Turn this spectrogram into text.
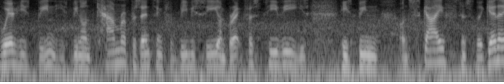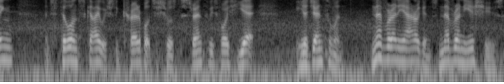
where he's been he's been on camera presenting for BBC on breakfast TV he's he's been on Sky since the beginning and still on Sky which is incredible. It just shows the strength of his voice. Yet he's a gentleman. Never any arrogance never any issues.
